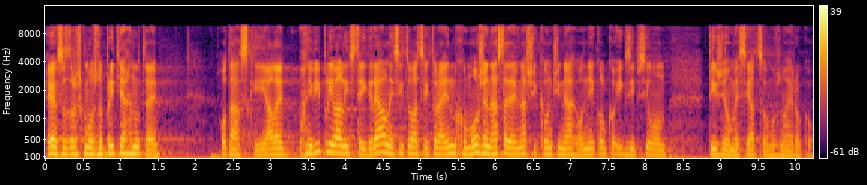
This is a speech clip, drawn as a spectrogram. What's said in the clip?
Ja viem, sú trošku možno pritiahnuté otázky, ale oni vyplývali z tej reálnej situácie, ktorá jednoducho môže nastať aj v našich končinách o niekoľko XY týždňov, mesiacov, možno aj rokov.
